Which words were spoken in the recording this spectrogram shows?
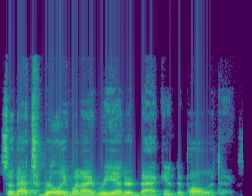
So that's really when I re entered back into politics.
